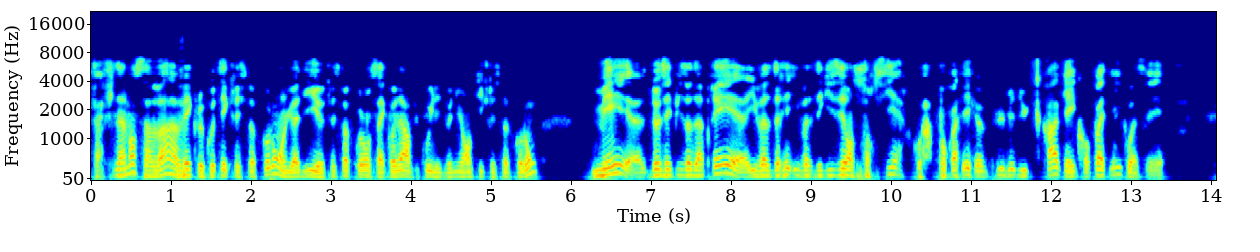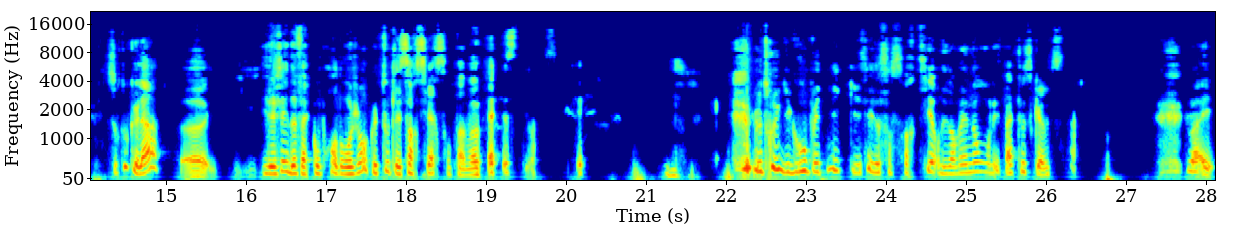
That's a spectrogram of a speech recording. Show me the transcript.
enfin, finalement, ça va avec le côté Christophe Colomb. On lui a dit, euh, Christophe Colomb, c'est un connard, du coup, il est devenu anti-Christophe Colomb. Mais, euh, deux épisodes après, euh, il va se, dé- il va se déguiser en sorcière, quoi, pour aller euh, fumer du crack et compagnie, quoi, c'est... Surtout que là, euh, il essaye de faire comprendre aux gens que toutes les sorcières sont pas mauvaises. Le truc du groupe ethnique qui essaie de s'en sortir en disant mais non, on n'est pas tous comme ça. Tu et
